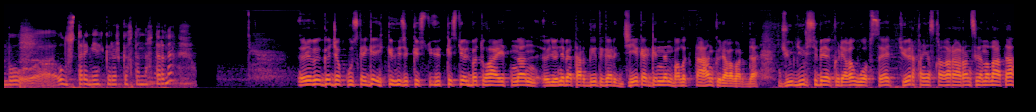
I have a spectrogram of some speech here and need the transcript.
бу улустар эмех көрөр кыхтаннактарына Өрөбөгі жоқ кускайга 200-300 төлбі тухайытынан өлөне бә тардыдығар жек әргеннен балықтағын көреға барды. Жүлдүр сүбе көреға уопсы төр қайынсқағар аран сығаналата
